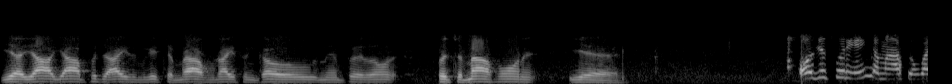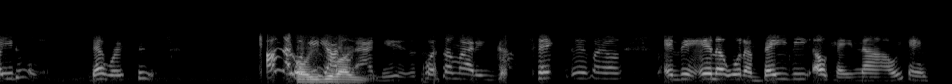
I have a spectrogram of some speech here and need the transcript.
yeah, y'all y'all put the ice and get your mouth nice and cold, and then put it on, put your mouth on it. Yeah. Or just put it in your mouth and while you're doing it. That works too. I'm not gonna Oh, give y'all no like- ideas for somebody to this out and then end up with a baby. Okay, nah, we can't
